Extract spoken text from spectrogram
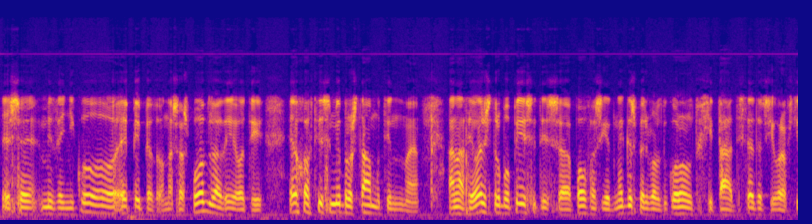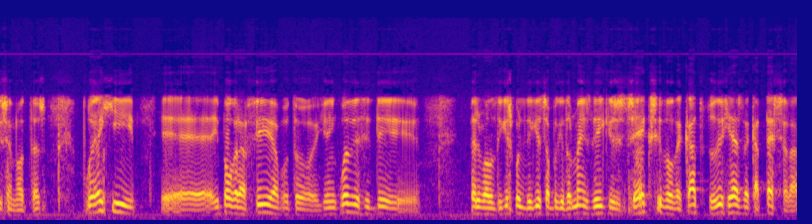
σε μηδενικό επίπεδο. Να σας πω δηλαδή ότι έχω αυτή τη στιγμή μπροστά μου την ε, αναθεώρηση τροποποίηση της απόφασης για την έγκριση περιβαλλοντικού όρου του ΧΙΤΑ, της τέταρτης γεωγραφικής ενότητας, που έχει ε, υπογραφεί από το Γενικό Διευθυντή Περιβαλλοντικής Πολιτικής της Αποκεντρωμένης Διοίκησης στις 6 12 του 2014,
